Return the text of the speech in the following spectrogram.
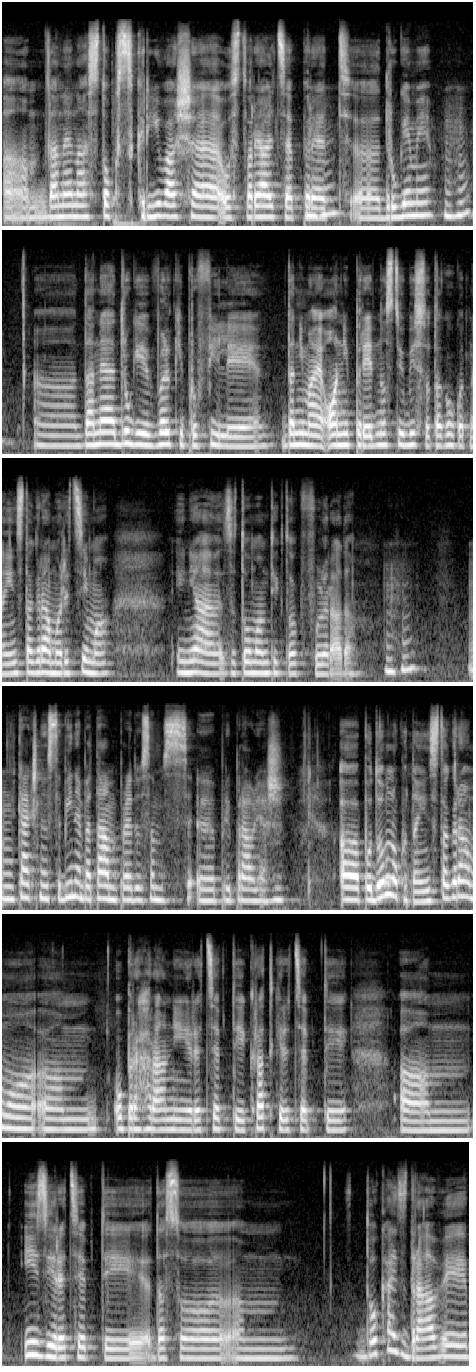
um, da ne nas toliko skriva še ustvarjalce pred uh -huh. uh, drugimi. Uh -huh. Uh, da ne drugi veliki profili, da nimajo oni prednosti, v bistvu tako kot na Instagramu. Recimo. In ja, zato imam TikTok full rada. Uh mhm. -huh. Kakšne vsebine pa tam, predvsem, uh, pripravljaš? Uh uh, podobno kot na Instagramu, um, o prehrani, recepti, kratki recepti, um, easy recepti, da so um, dokaj zdravi,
